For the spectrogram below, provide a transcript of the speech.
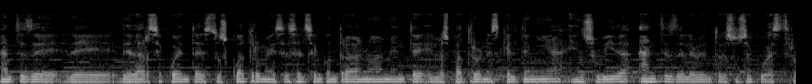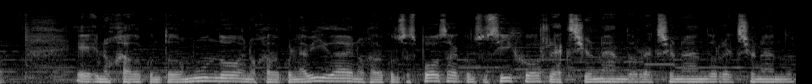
antes de, darse cuenta de estos cuatro meses, él se encontraba nuevamente en los patrones que él tenía en su vida antes del evento de su secuestro. Eh, enojado con todo mundo, enojado con la vida, enojado con su esposa, con sus hijos, reaccionando, reaccionando, reaccionando.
